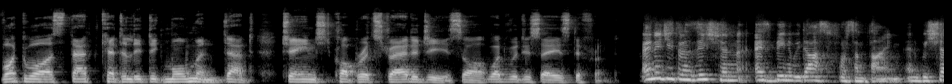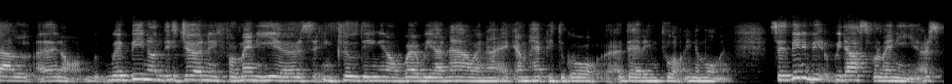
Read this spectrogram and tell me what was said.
What was that catalytic moment that changed corporate strategies? Or what would you say is different? Energy transition has been with us for some time, and we shall, uh, you know, we've been on this journey for many years, including, you know, where we are now, and I, am happy to go there into in a moment. So it's been with us for many years.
